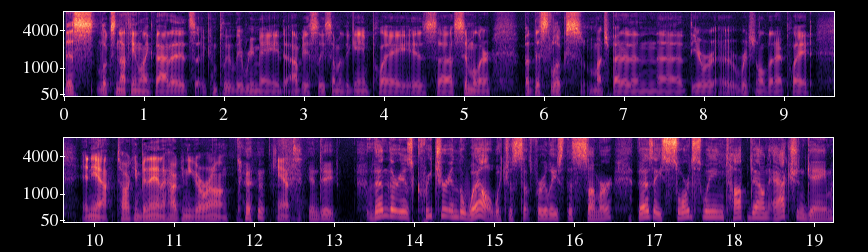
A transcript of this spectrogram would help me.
this looks nothing like that. It's completely remade. Obviously, some of the gameplay is uh, similar, but this looks much better than uh, the or- original that I played. And yeah, talking banana, how can you go wrong? Can't. Indeed. Then there is Creature in the Well, which is set for release this summer. That is a sword swinging top down action game,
